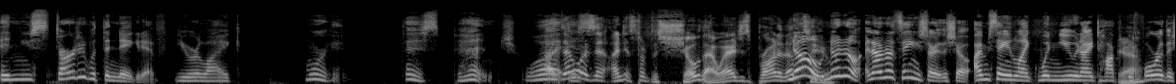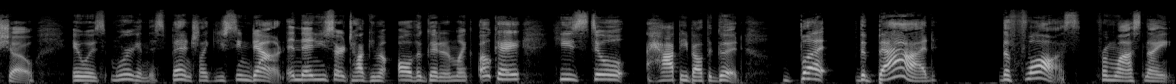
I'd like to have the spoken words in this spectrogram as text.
and you started with the negative, you were like, Morgan, this bench, what? Uh, that is- wasn't. I didn't start the show that way. I just brought it up. No, to you. no, no. And I'm not saying you started the show. I'm saying like when you and I talked Yeah. before the show, it was Morgan, this bench, like you seemed down. And then you started talking about all the good. And I'm like, okay, he's still happy about the good. But the bad, the flaws from last night,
